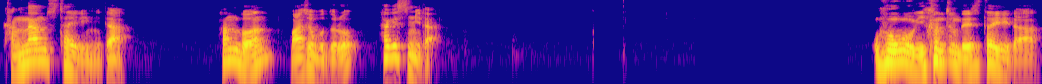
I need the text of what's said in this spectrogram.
강남 스타일입니다. 한번 마셔보도록 하겠습니다. 오, 이건 좀 내 스타일이다.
